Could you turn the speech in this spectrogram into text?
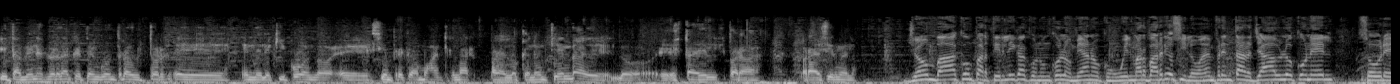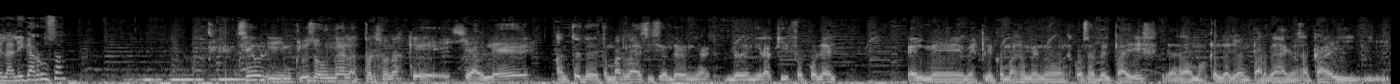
y también es verdad que tengo un traductor eh, en el equipo no, eh, siempre que vamos a entrenar. Para lo que no entienda, eh, lo, está él para, para decírmelo. John va a compartir liga con un colombiano, con Wilmar Barrios, y lo va a enfrentar. ¿Ya habló con él sobre la liga rusa? Sí, incluso una de las personas que, que hablé antes de tomar la decisión de venir, de venir aquí fue con él. Él me, me explicó más o menos cosas del país. Ya sabemos que él ya lleva un par de años acá y, y-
